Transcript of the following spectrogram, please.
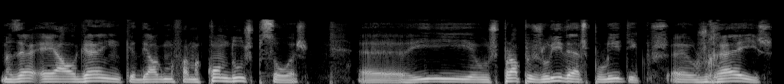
mas é, é, alguém que de alguma forma conduz pessoas. Uh, e os próprios líderes políticos, uh, os reis,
